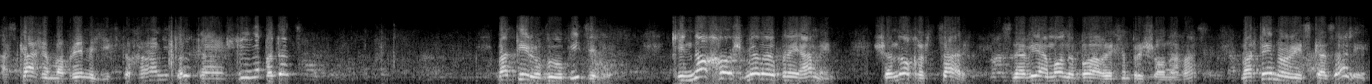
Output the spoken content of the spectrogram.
А скажем, во время Ехтоха они только шли нападать. Матиру вы увидели, кинохош мелах бнеямин, что Нохош царь, сыновей Амона Боарихем пришел на вас. Матемрули сказали,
